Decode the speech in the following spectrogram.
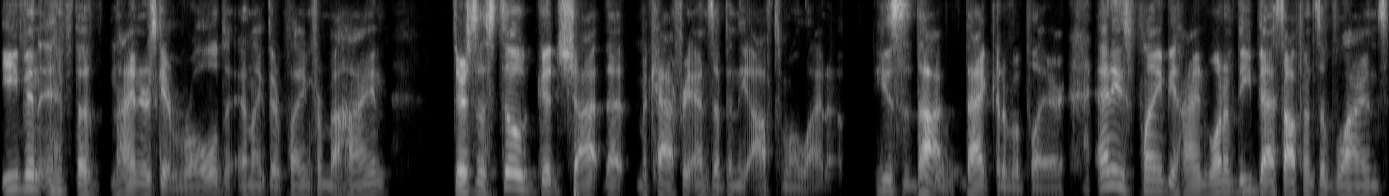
Even if the Niners get rolled and like they're playing from behind, there's a still good shot that McCaffrey ends up in the optimal lineup. He's not that good of a player. And he's playing behind one of the best offensive lines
